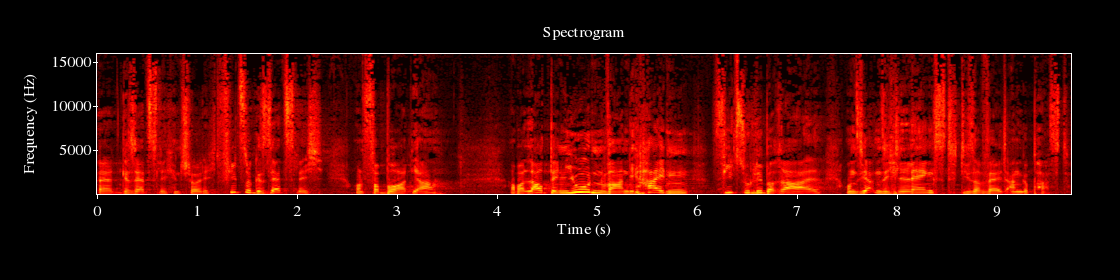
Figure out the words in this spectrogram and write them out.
Äh, gesetzlich, entschuldigt. Viel zu gesetzlich und verbohrt, ja. Aber laut den Juden waren die Heiden viel zu liberal und sie hatten sich längst dieser Welt angepasst.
